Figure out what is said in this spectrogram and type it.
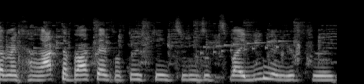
Digga, mein Charakter buggt einfach durchgehend zwischen so zwei Linien gefühlt.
